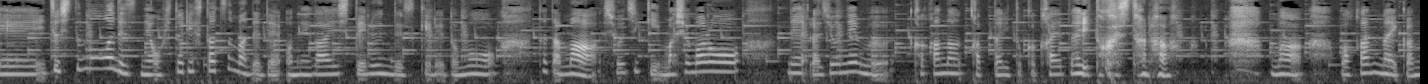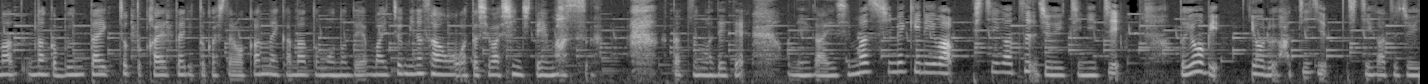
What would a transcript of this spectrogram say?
えー、一応質問はですねお一人2つまででお願いしてるんですけれどもただまあ正直マシュマロねラジオネーム書かなかったりとか変えたりとかしたら まあわかんないかな。なんか文体ちょっと変えたりとかしたらわかんないかなと思うのでまあ一応皆さんを私は信じています。2つまででお願いします。締め切りは7月11日土曜日夜8時7月11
